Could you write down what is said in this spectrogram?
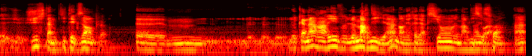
euh, juste un petit exemple. Euh, le, canard arrive le mardi, hein, dans les rédactions, le mardi soir. Hein.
